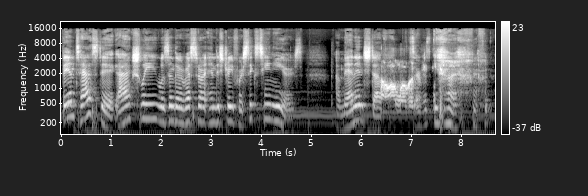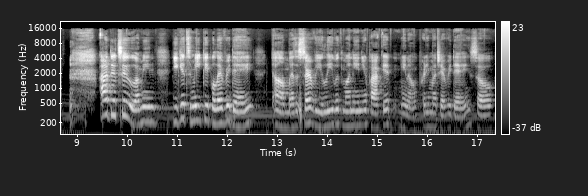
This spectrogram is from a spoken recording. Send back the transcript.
Fantastic. I actually was in the restaurant industry for 16 years. I managed uh, Oh, I love it. service. Yeah. I do too. I mean, you get to meet people every day. Um, as a server, you leave with money in your pocket, you know, pretty much every day. So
